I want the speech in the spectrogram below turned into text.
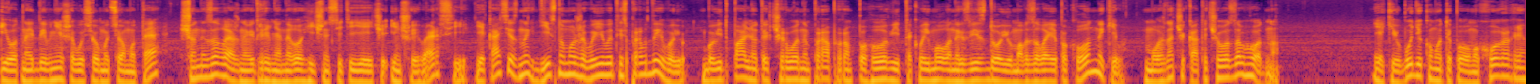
І от найдивніше в усьому цьому те, що незалежно від рівня нелогічності тієї чи іншої версії, якась із них дійсно може виявитись правдивою, бо від пальнутих червоним прапором по голові та клеймованих звіздою мавзолеї поклонників можна чекати чого завгодно. Як і в будь-якому типовому хорорі,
